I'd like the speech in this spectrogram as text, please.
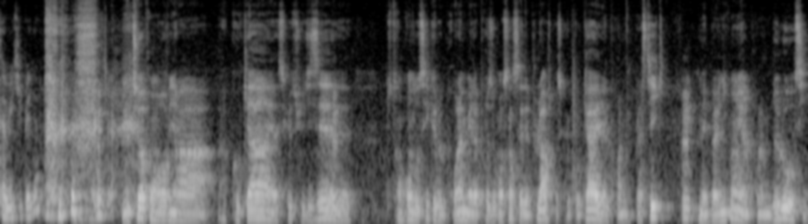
T'as Wikipédia Mais tu vois, pour en revenir à, à Coca et à ce que tu disais, Mm. Tu te rends compte aussi que le problème et la prise de conscience, c'est des plus large parce que Coca, il y a le problème du plastique, Mm. mais pas uniquement, il y a le problème de l'eau aussi.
